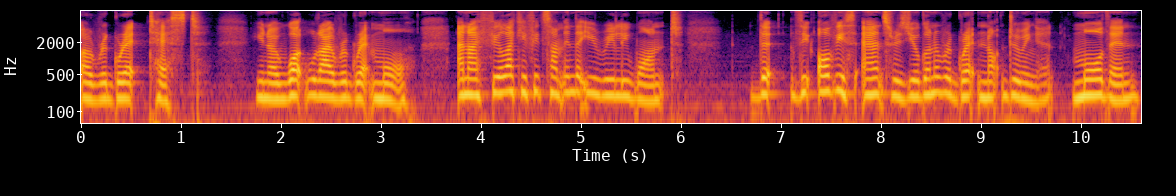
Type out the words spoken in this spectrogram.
a regret test. You know, what would I regret more? And I feel like if it's something that you really want, the the obvious answer is you're going to regret not doing it more than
